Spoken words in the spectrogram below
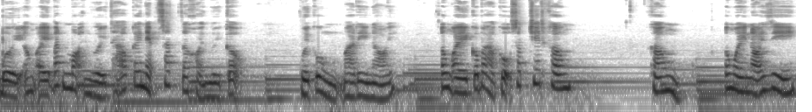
bởi ông ấy bắt mọi người tháo cái nẹp sắt ra khỏi người cậu. Cuối cùng Marie nói, ông ấy có bảo cậu sắp chết không? Không, ông ấy nói gì?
